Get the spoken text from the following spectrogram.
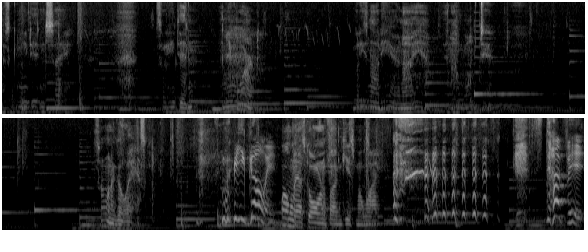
ask and you didn't say. So he didn't and you weren't. But he's not here and I am and I want to. So I want to go ask. Where are you going? I'm gonna ask Orin if I can kiss my wife. It.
